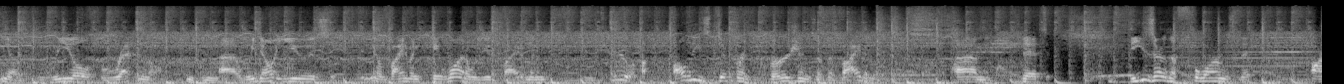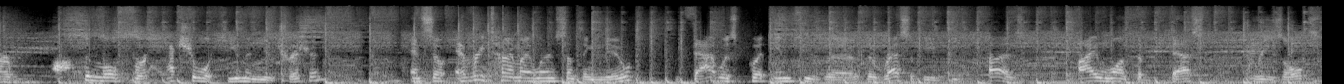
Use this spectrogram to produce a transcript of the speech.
you know, real retinol. Uh, we don't use, you know, vitamin K1. We use vitamin D2. All these different versions of the vitamins. Um, that these are the forms that are optimal for actual human nutrition. And so every time I learned something new, that was put into the, the recipe because I want the best results,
